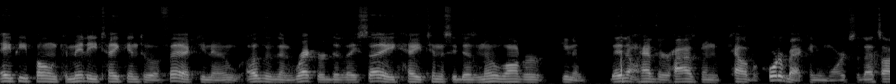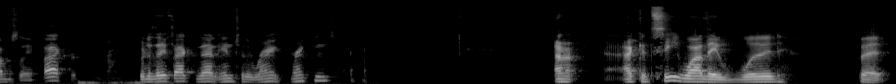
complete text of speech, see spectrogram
AP polling committee take into effect. You know, other than record, do they say, hey, Tennessee does no longer, you know, they don't have their Heisman caliber quarterback anymore, so that's obviously a factor. But do they factor that into the rank rankings? I I could see why they would, but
